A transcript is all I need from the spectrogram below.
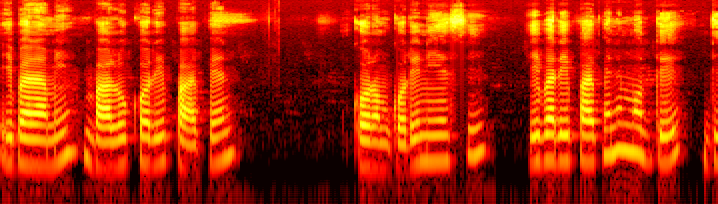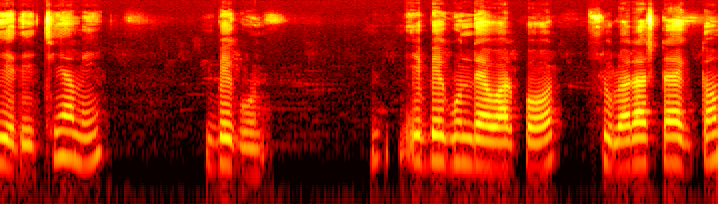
এবার আমি ভালো করে পাইপ্যান গরম করে নিয়েছি। এবার এই পাইপ্যানের মধ্যে দিয়ে দিচ্ছি আমি বেগুন। এ বেগুন দেওয়ার পর চুলার আঁচটা একদম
